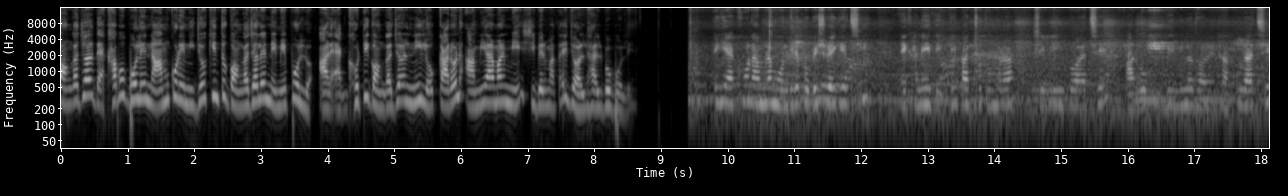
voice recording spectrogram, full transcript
গঙ্গা জল দেখাবো বলে নাম করে নিজেও কিন্তু গঙ্গা জলে নেমে পড়ল আর এক ঘটি গঙ্গা জল নিল কারণ আমি আমার মেয়ে শিবের মাথায় জল ঢালবো বলে। এই এখন আমরা মন্দিরে প্রবেশ হয়ে গেছি। এখানে দেখতেই পাচ্ছ তোমরা, শিবলিঙ্গ আছে আরও বিভিন্ন ধরনের ঠাকুর আছে,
